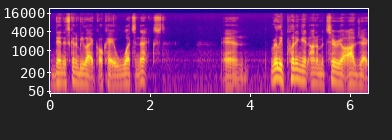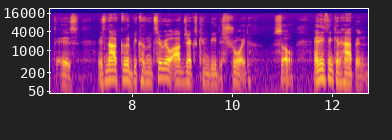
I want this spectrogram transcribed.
then it's going to be like, okay, what's next? And really putting it on a material object is is not good because material objects can be destroyed. So anything can happen.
